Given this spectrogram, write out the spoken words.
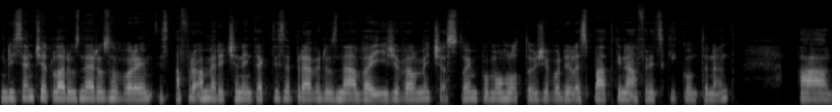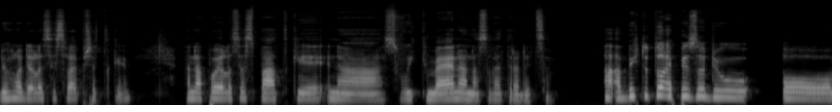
když jsem četla různé rozhovory s afroameričany, tak ty se právě doznávají, že velmi často jim pomohlo to, že vodili zpátky na africký kontinent a dohledali si své předky a napojili se zpátky na svůj kmen a na své tradice. A abych tuto epizodu o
